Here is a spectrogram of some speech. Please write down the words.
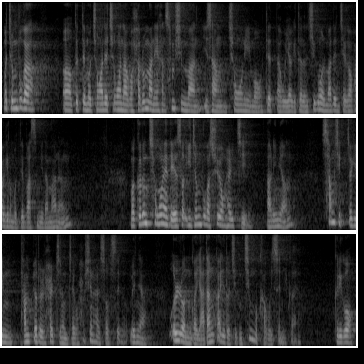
뭐 정부가 어, 그때 뭐 청와대 청원하고 하루 만에 한 30만 이상 청원이 뭐 됐다고 이야기 들었는데 지금 얼마든지 제가 확인을 못 해봤습니다만은 뭐 그런 청원에 대해서 이 정부가 수용할지 아니면 상식적인 답변을 할지는 제가 확신할 수 없어요. 왜냐? 언론과 야당까지도 지금 침묵하고 있으니까요. 그리고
